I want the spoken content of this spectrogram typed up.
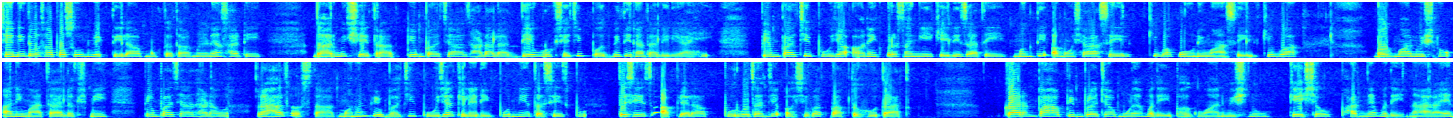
शनी दिवसापासून व्यक्तीला मुक्तता मिळण्यासाठी धार्मिक क्षेत्रात पिंपळाच्या झाडाला देववृक्षाची पदवी देण्यात आलेली आहे. पिंपळाची पूजा अनेक प्रसंगी केली जाते. मग ती अमावस्या असेल किंवा पौर्णिमा असेल किंवा भगवान विष्णू आणि माता लक्ष्मी पिंपळाच्या झाडावर राहत असतात. म्हणून पिंपळाची पूजा केल्याने पुण्य तसेच पु- तसेच आपल्याला पूर्वजांचे आशीर्वाद प्राप्त होतात. कारण पहा पिंपळाच्या मुळामध्ये भगवान विष्णू केशव फांद्यामध्ये नारायण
